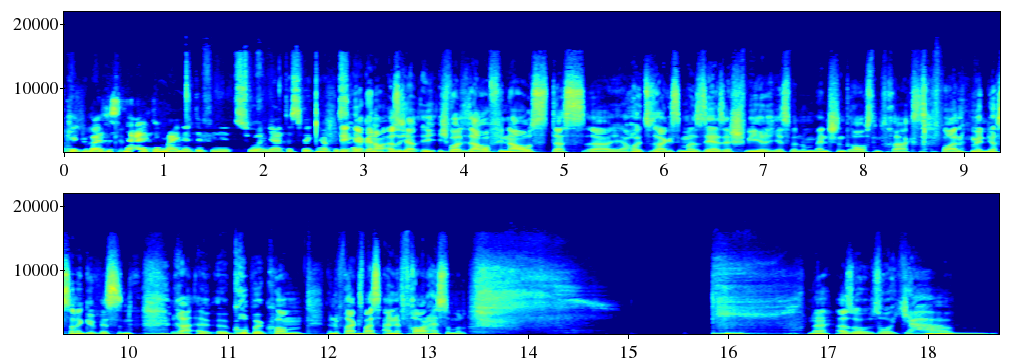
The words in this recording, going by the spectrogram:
okay, du wolltest okay. eine allgemeine Definition, ja, deswegen habe ich nee, Ja, genau, also ich, hab, ich, ich, wollte darauf hinaus, dass äh, ja, heutzutage es immer sehr, sehr schwierig ist, wenn du Menschen draußen fragst, vor allem wenn die aus so einer gewissen Ra äh, äh, Gruppe kommen, wenn du fragst, mhm. was ist eine Frau, dann heißt du immer ne? Also so, ja, mhm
